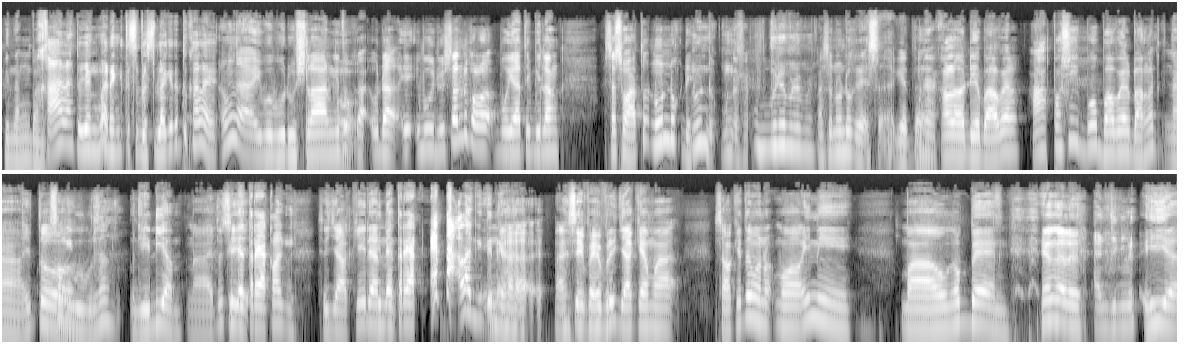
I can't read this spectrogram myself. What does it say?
Bintang 4. Kalah tuh yang bareng kita sebelah sebelah kita tuh kalah ya. Oh enggak, Ibu Bu Duslan gitu. Oh. Udah Ibu Duslan tuh kalau Bu Yati bilang sesuatu nunduk deh. Nunduk bener. Bener bener bener. Langsung nunduk deh se- gitu. Bener kalau dia bawel, apa sih gua bawel banget. Nah, itu. Langsung ibu Duslan menjadi diam. Nah, itu si Tidak teriak lagi. si Jaki dan Tidak teriak etak lagi tidak. enggak. Nah, si Febri Jaki sama Sauki itu mau, mau ini mau ngeband. ya enggak lu? Anjing lu. Iya,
